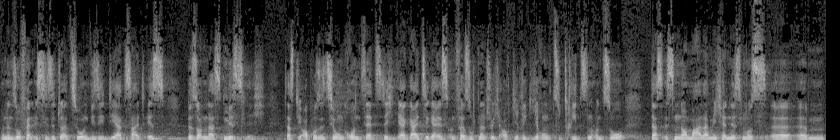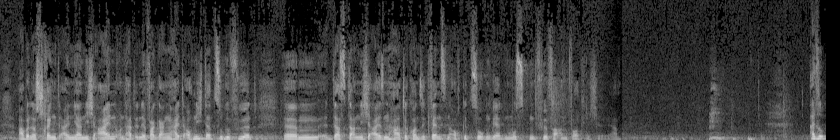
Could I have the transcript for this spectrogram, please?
Und insofern ist die Situation, wie sie derzeit ist, besonders misslich dass die Opposition grundsätzlich ehrgeiziger ist und versucht natürlich auch die Regierung zu triezen und so. Das ist ein normaler Mechanismus, äh, ähm, aber das schränkt einen ja nicht ein und hat in der Vergangenheit auch nicht dazu geführt, ähm, dass dann nicht eisenharte Konsequenzen auch gezogen werden mussten für Verantwortliche. Ja. Also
